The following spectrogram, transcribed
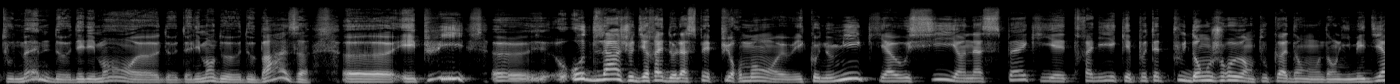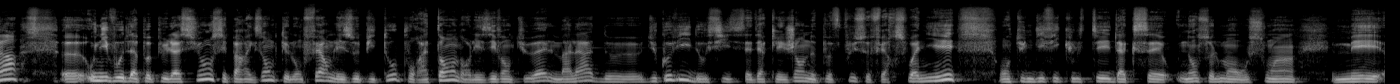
tout de même d'éléments de, d'éléments de, de, base. Euh, et puis, euh, au-delà, je dirais, de l'aspect purement euh, économique, il y a aussi un aspect qui est très lié, qui est peut-être plus dangereux, en tout cas dans, l'immédiat. au niveau de la population, c'est par exemple que l'on ferme les hôpitaux pour attendre les éventuels malades du Covid aussi. C'est-à-dire que les gens ne peuvent plus se faire soigner, ont une difficulté d'accès non seulement aux soins, mais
